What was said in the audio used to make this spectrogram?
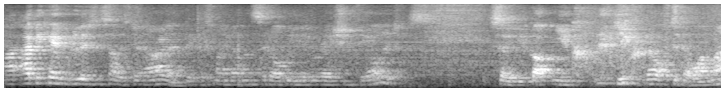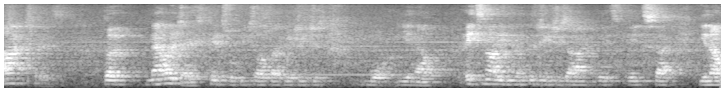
I, I became politicised in Ireland because my nuns had all been liberation theologians. So you got you you could off to go on marches. But nowadays, kids will be told by their teachers, what you know, it's not even that the teachers aren't. It's it's that you know,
